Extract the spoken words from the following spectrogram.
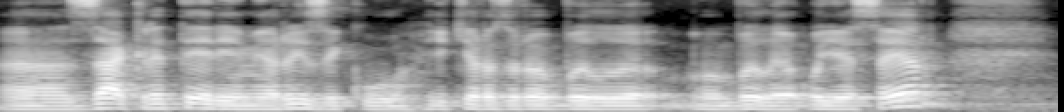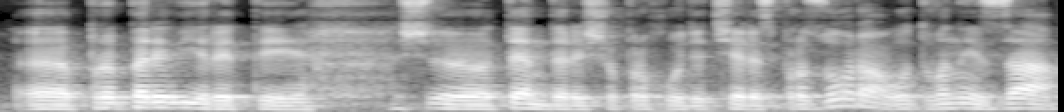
е, за критеріями ризику, які розробили били ОЄСР, перевірити тендери, що проходять через Прозора. От вони за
